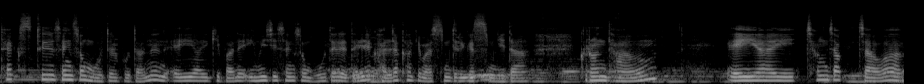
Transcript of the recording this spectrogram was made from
텍스트 생성 모델보다는 AI 기반의 이미지 생성 모델에 대해 간략하게 말씀드리겠습니다. 그런 다음 AI 창작자와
